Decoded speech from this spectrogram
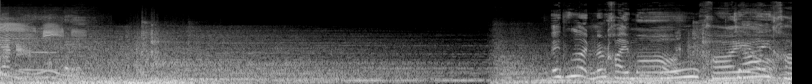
ยดไอ้เพื่อนนั่นใครมาใครใช่ใคร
